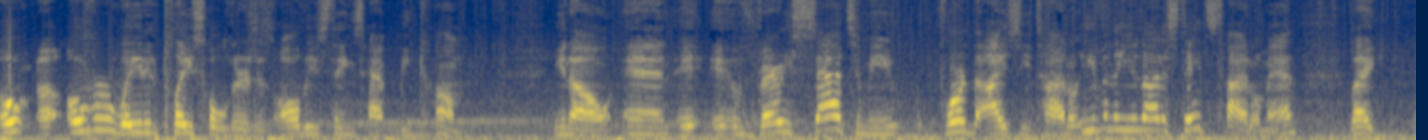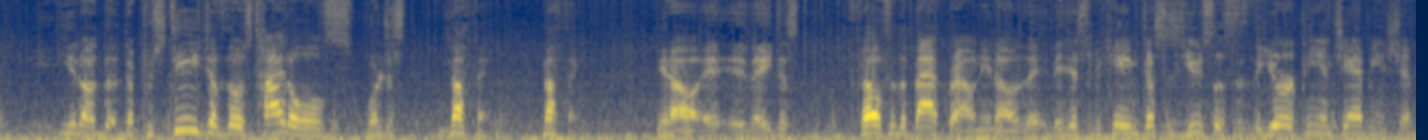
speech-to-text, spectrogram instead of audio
o- uh, overweighted placeholders is all these things have become. You know, and it, it was very sad to me for the IC title, even the United States title, man. Like, you know, the, the prestige of those titles were just nothing, nothing you know, it, it, they just fell to the background. You know, they, they just became just as useless as the European Championship.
